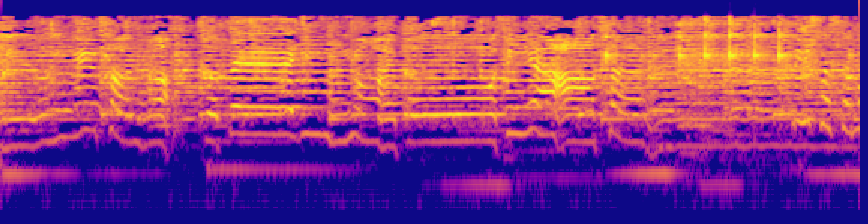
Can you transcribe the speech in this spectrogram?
右一层，不在姻缘不相称。你说什么？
